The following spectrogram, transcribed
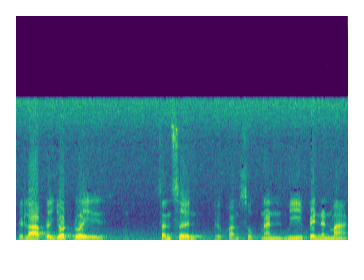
ได้ลาบได้ยศด้วยสรรเสริญ ด้วยความสุขนั้นมีเป็นนันมาก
